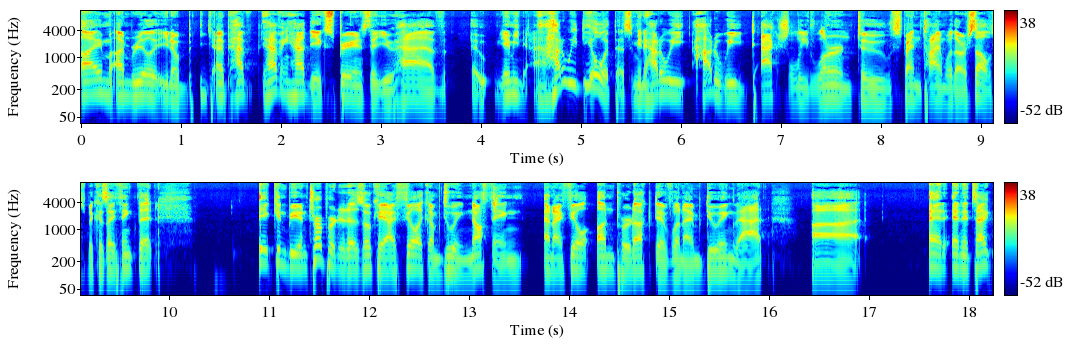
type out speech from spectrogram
I'm I'm really you know have, having had the experience that you have. I mean, how do we deal with this? I mean, how do we how do we actually learn to spend time with ourselves? Because I think that it can be interpreted as okay, I feel like I'm doing nothing and I feel unproductive when I'm doing that. Uh, and, and it's I,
